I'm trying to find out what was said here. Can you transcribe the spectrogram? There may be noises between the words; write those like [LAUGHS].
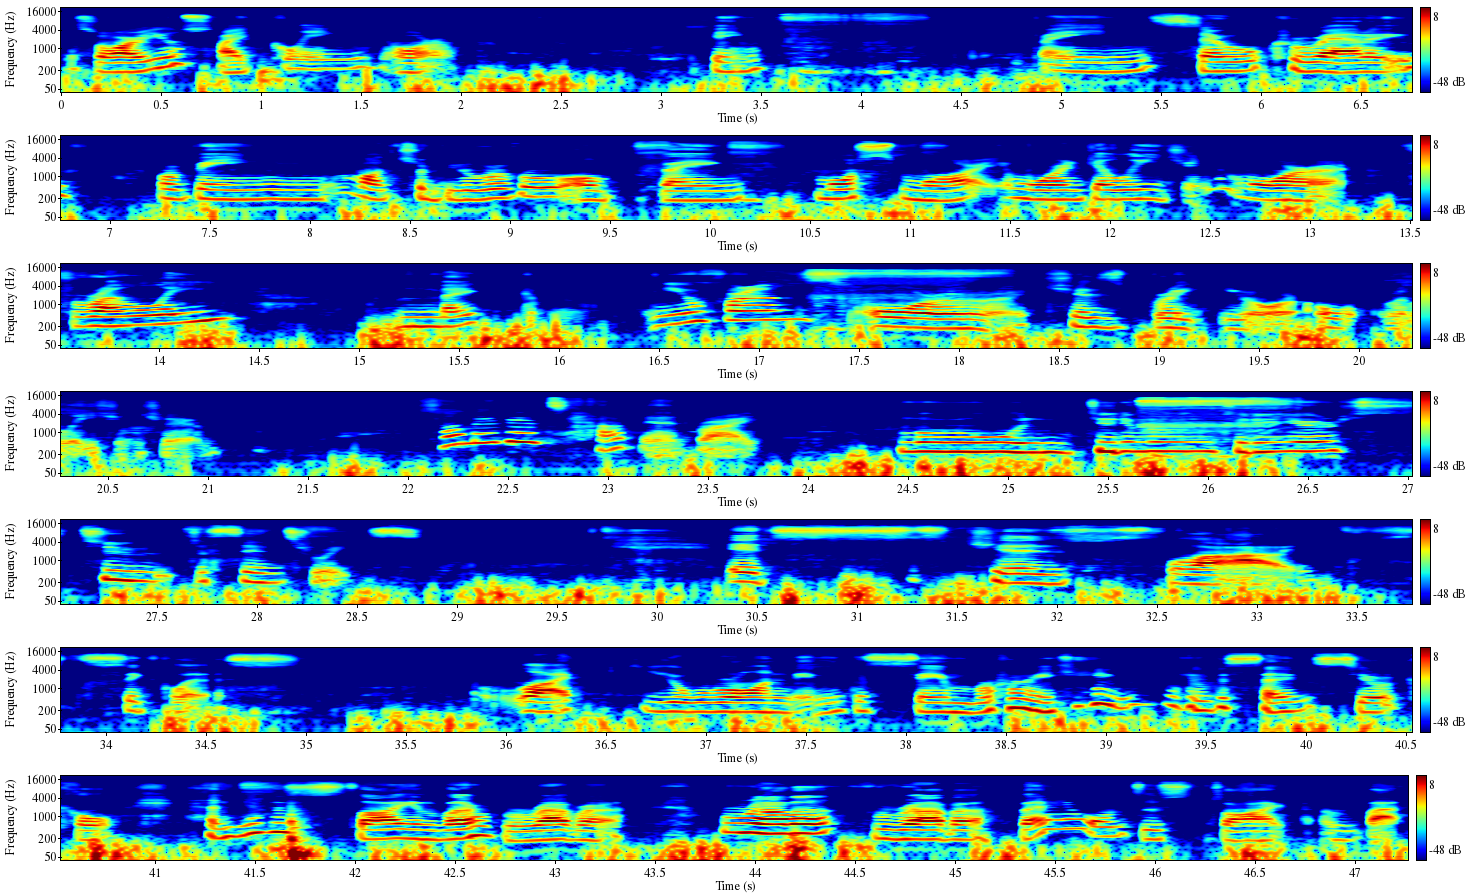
So, are you cycling or being being so creative or being much beautiful or being more smart, more diligent, more friendly, make new friends, or just break your old relationship. So maybe it's happened, right? Moon to the moon to the years to the centuries. It's just like cyclists, like you run in the same [LAUGHS] ring, in the same circle, and this is staying there forever, forever, forever. But I want to start in that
